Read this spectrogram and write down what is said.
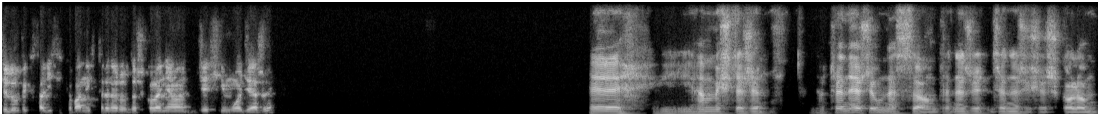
tylu wykwalifikowanych trenerów do szkolenia dzieci i młodzieży? Ja myślę, że no, trenerzy u nas są, trenerzy, trenerzy się szkolą.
